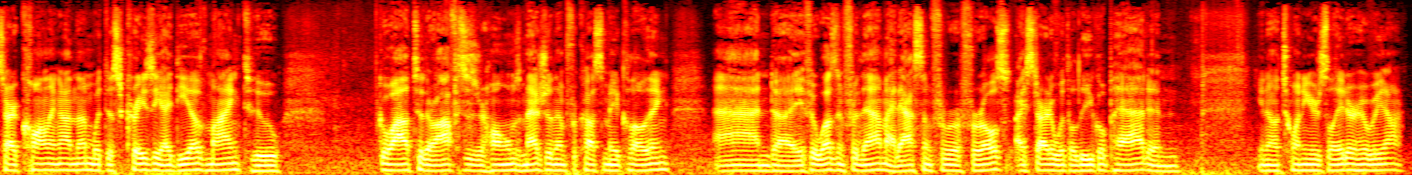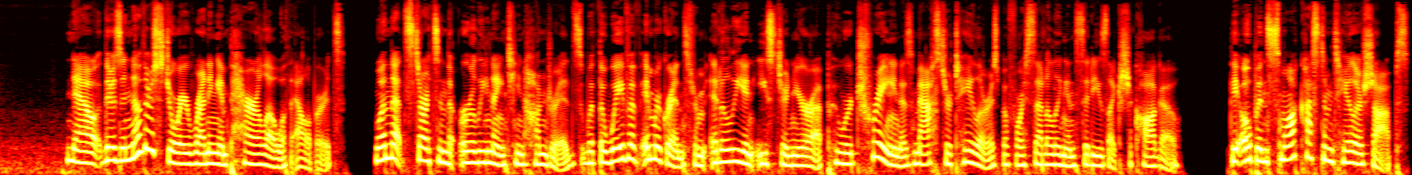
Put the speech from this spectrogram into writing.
Started calling on them with this crazy idea of mine to go out to their offices or homes, measure them for custom-made clothing, and uh, if it wasn't for them, I'd ask them for referrals. I started with a legal pad, and you know, 20 years later, here we are. Now, there's another story running in parallel with Albert's, one that starts in the early 1900s with the wave of immigrants from Italy and Eastern Europe who were trained as master tailors before settling in cities like Chicago. They opened small custom tailor shops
